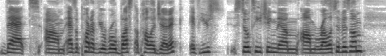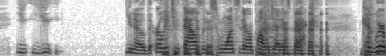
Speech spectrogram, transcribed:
that um, as a part of your robust apologetic, if you're s- still teaching them um, relativism, you, you, you know, the early 2000s wants their apologetics back because we're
